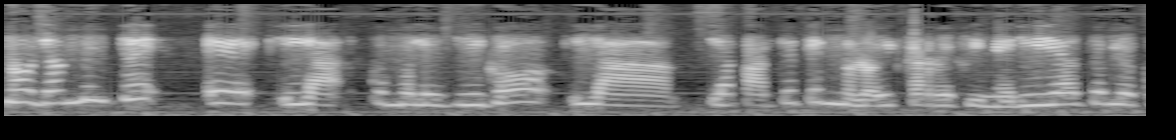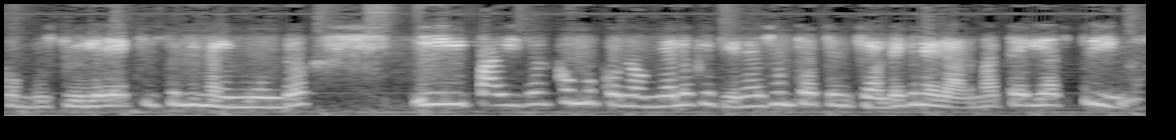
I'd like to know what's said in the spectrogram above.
No, realmente, eh, como les digo, la, parte tecnológica, refinerías de biocombustible ya existen en el mundo y países como Colombia lo que tiene es un potencial de generar materias primas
